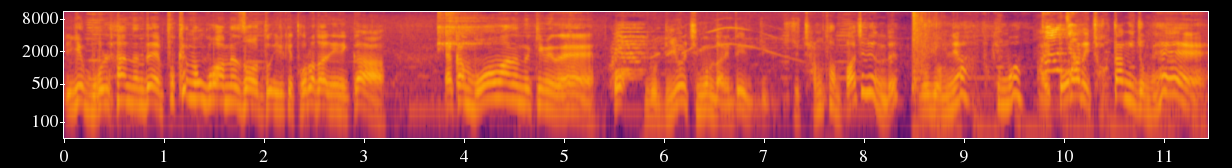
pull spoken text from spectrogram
이게 몰랐는데 포켓몬고 하면서 또 이렇게 돌아다니니까 약간 모험하는 느낌이네 어? 이거 리얼 징검다리인데? 잘못하면 빠지겠는데? 여기 없냐? 포켓몬? 아니 또라리 적당히 좀해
